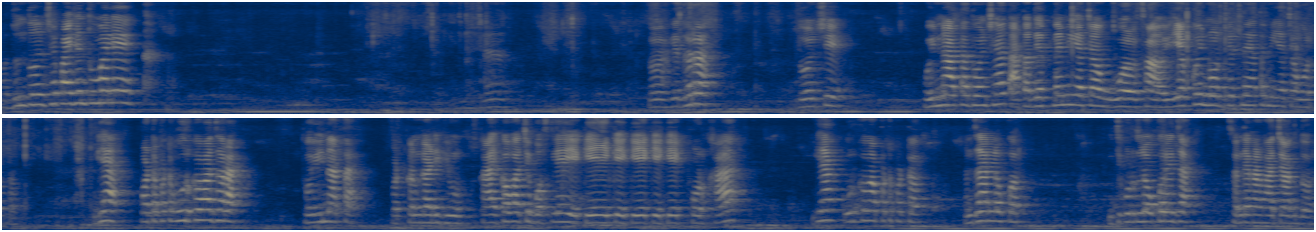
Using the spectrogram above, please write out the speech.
अजून दोनशे पाहिजे ना तुम्हाला? हं, हे धरा. दोनशे. होईन ना आता दोनशेत? आता देत नाही मी याच्या वर सा- एकही नोट देत नाही आता मी याच्यावर तर घ्या पटापट उरकवा जरा. तो येईन आता. पटकन गाडी घेऊन. काय कवाचे बसले? एक एक एक एक एक एक फोड खा. घ्या उरकवा पटपट. आणि जा लवकर. तिकडून लवकर ये जा. संध्याकाळ व्हायच्या अगोदर.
